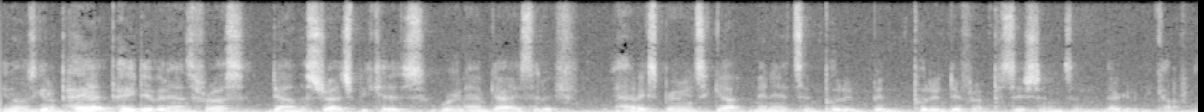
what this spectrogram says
you know, is going to pay pay dividends for us down the stretch because we're going to have guys that have had experience and got minutes and put in, been put in different positions, and they're going to be comfortable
